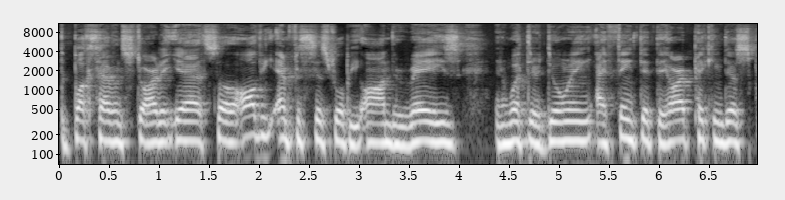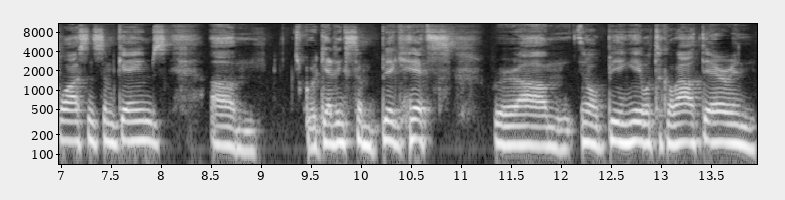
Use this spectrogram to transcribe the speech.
the Bucs haven't started yet, so all the emphasis will be on the Rays and what they're doing. I think that they are picking their spots in some games. Um, we're getting some big hits. We're um, you know being able to go out there and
